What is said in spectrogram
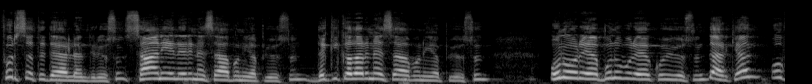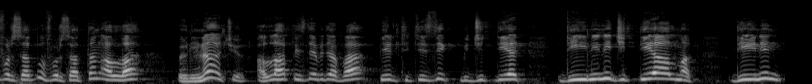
Fırsatı değerlendiriyorsun. Saniyelerin hesabını yapıyorsun. Dakikaların hesabını yapıyorsun. Onu oraya bunu buraya koyuyorsun derken o fırsat bu fırsattan Allah önünü açıyor. Allah bizde bir defa bir titizlik, bir ciddiyet, dinini ciddiye almak, dinin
